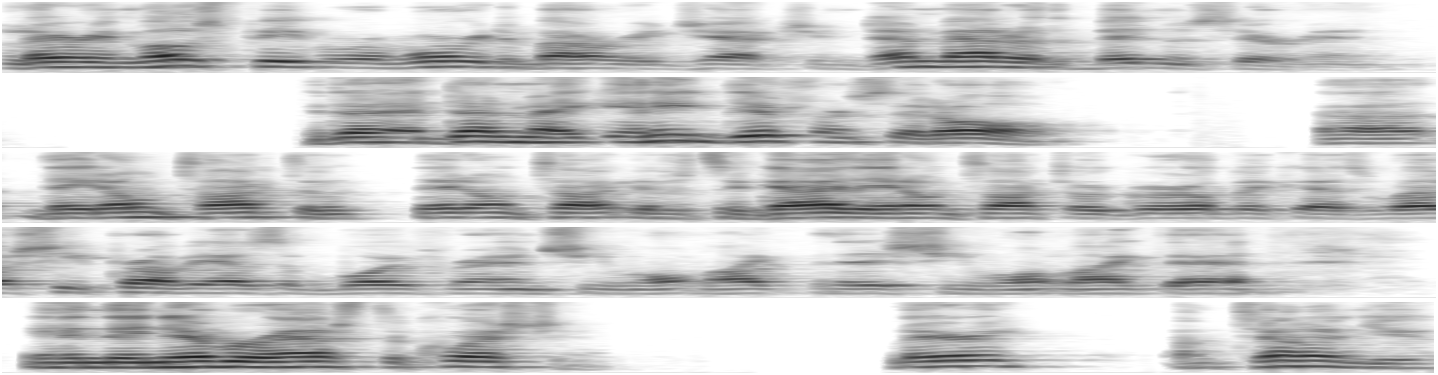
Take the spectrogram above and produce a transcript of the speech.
Larry, most people are worried about rejection. Doesn't matter the business they're in. It doesn't, it doesn't make any difference at all. Uh, they don't talk to, they don't talk, if it's a guy, they don't talk to a girl because, well, she probably has a boyfriend. She won't like this. She won't like that and they never ask the question. Larry, I'm telling you,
